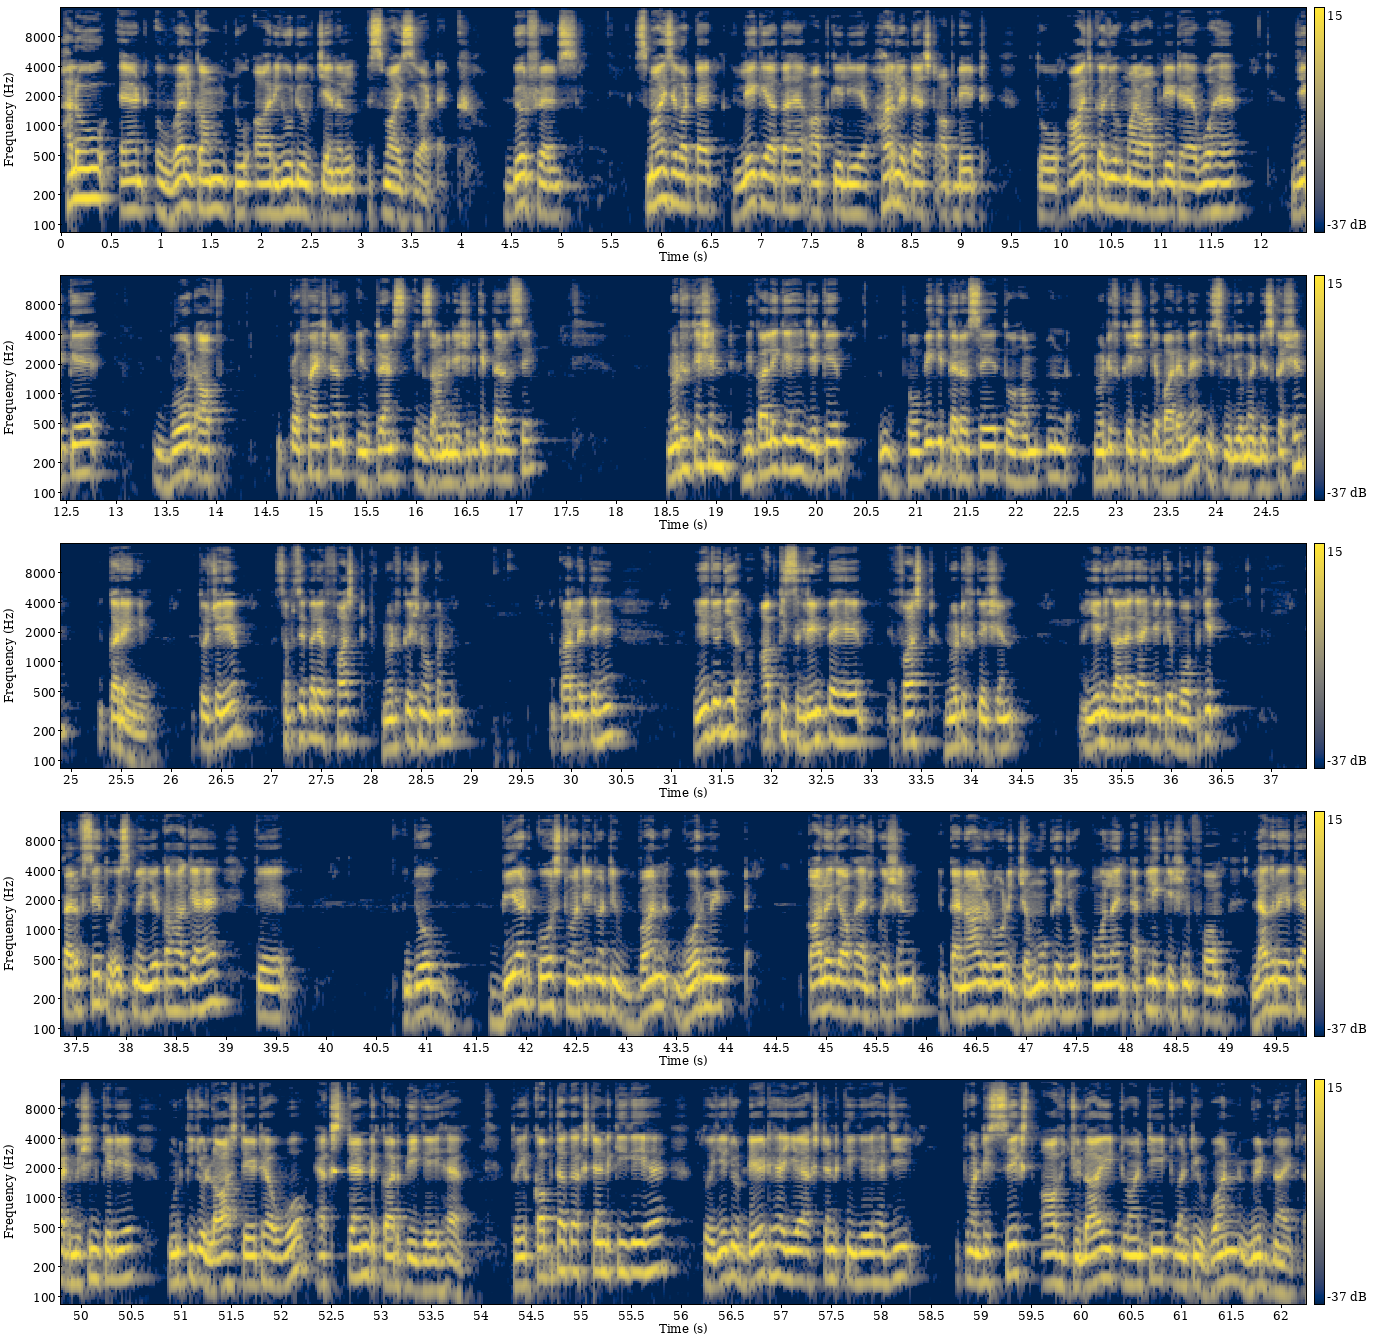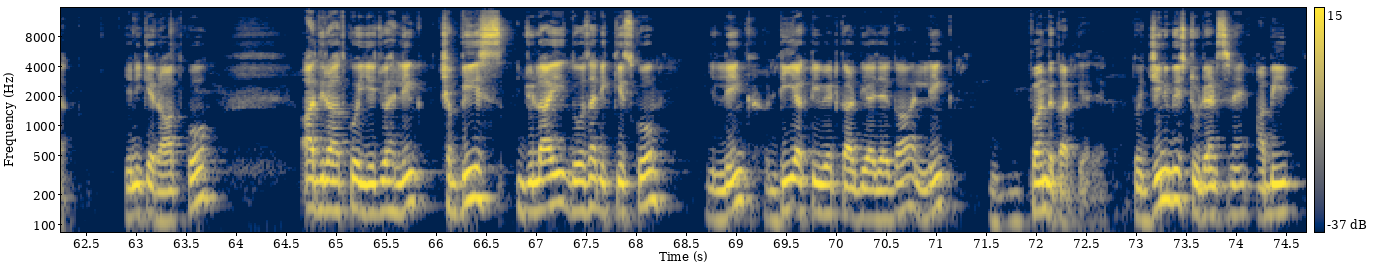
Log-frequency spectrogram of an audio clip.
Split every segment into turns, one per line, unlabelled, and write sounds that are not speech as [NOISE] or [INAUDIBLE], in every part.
Hello and welcome to our YouTube channel स्माई सेवा tech dear friends स्माई सेवा tech लेके आता है आपके लिए हर लेटेस्ट अपडेट तो आज का जो हमारा अपडेट है, वो है JK board of professional entrance examination की तरफ़ से। नोटिफिकेशन निकाले गए हैं जेके बोबी की तरफ़ से तो हम उन नोटिफिकेशन के बारे में इस वीडियो में डिस्कशन करेंगे। तो चलिए, सबसे पहले फ़र्स्ट नोटिफिकेशन ओपन कर लेते हैं। ये जो जी आपकी स्क्रीन पे है फ़र्स्ट नोटिफिकेशन ये निकाला गया है जेके बोपी की तरफ़ से। तो इसमें यह कहा गया है कि जो B Ed course 2021 government college of education canal road Jammu के जो ऑनलाइन एप्लीकेशन फॉर्म लग रहे थे एडमिशन के लिए, उनकी जो लास्ट डेट है वो एक्सटेंड कर दी गई है। तो ये कब तक एक्सटेंड की गई है? तो ये जो डेट है, ये एक्सटेंड की गई है जी twenty six of July twenty twenty one midnight तक। यानी कि रात को, आधी रात को ये जो है लिंक, छब्बीस जुलाई दो हज़ार इक्कीस को लिंक डीएक्टिवेट कर दिया जाएगा, लिंक बंद कर दिया जाएगा। तो जिन भी स्टूडेंट्स ने अभी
